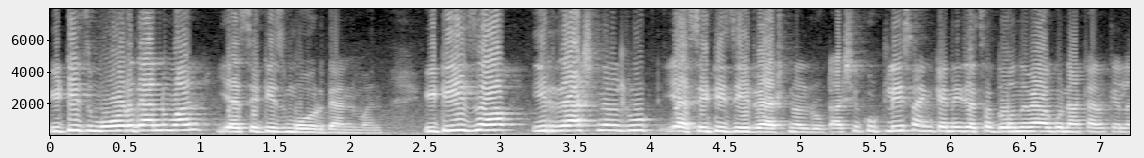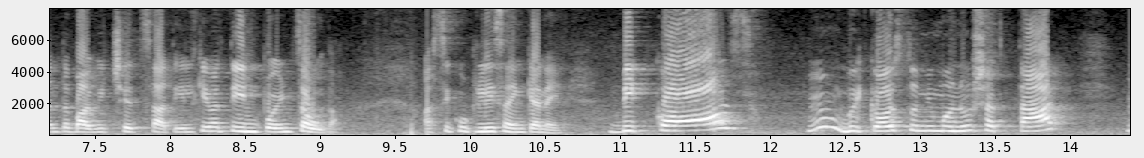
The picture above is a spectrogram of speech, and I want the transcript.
It is more than one yes it is more than one it is a irrational root yes it is irrational root अशी कुठलीही संख्या नाही ज्याचा दोन वेळा गुणाकार केल्यानंतर बावीस छेद सात येईल किंवा तीन पॉईंट चौदा. अशी कुठलीही संख्या नाही. बिकॉज बिकॉज तुम्ही म्हणू शकतात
